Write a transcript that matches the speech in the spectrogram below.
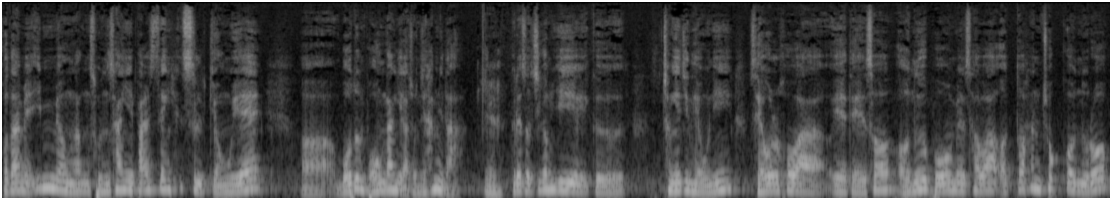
그 다음에 인명 손상이 발생했을 경우에 어, 모든 보험 관계가 존재합니다. 예. 그래서 지금 이 그 청해진 해운이 세월호와에 대해서 어느 보험회사와 어떠한 조건으로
